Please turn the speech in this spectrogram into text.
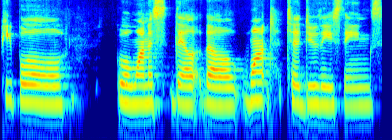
people will want to they'll they'll want to do these things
